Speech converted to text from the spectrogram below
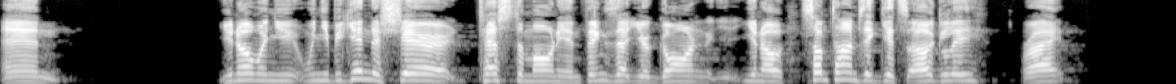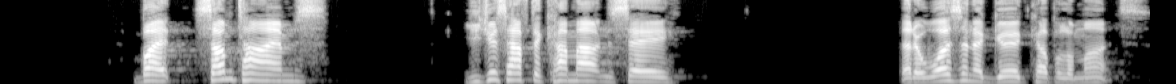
And you know when you when you begin to share testimony and things that you're going, you know, sometimes it gets ugly, right? But sometimes you just have to come out and say, that it wasn't a good couple of months.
